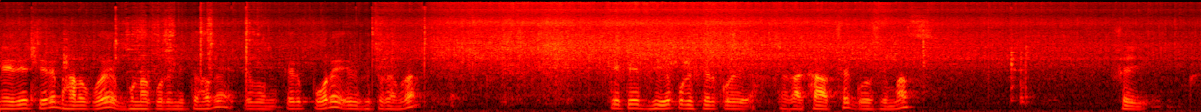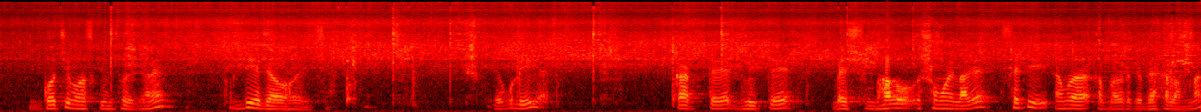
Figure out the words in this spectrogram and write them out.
নেড়ে চেড়ে ভালো করে ভুনা করে নিতে হবে এবং এরপরে এর ভিতরে আমরা কেটে ধুয়ে পরিষ্কার করে রাখা আছে গোসি মাছ। সেই গচি মাছ কিন্তু এখানে দিয়ে দেওয়া হয়েছে। এগুলি কাটতে, ধুইতে বেশ ভালো সময় লাগে, সেটি আমরা আপনাদেরকে দেখালাম না।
